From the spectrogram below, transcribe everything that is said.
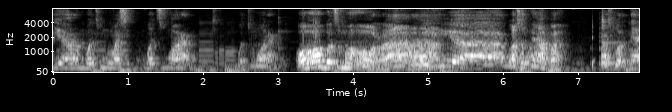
aja orang buat semua buat semua orang. Buat semua orang. Oh, buat semua orang. Iya, buat Passwordnya apa? Passwordnya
